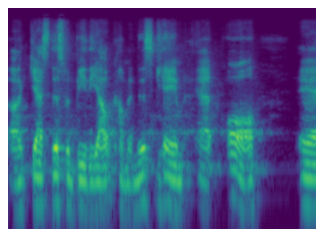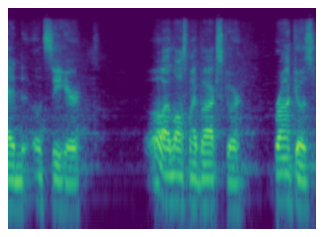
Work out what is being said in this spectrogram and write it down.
uh, guessed this would be the outcome in this game at all. And let's see here. Oh, I lost my box score. Broncos.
